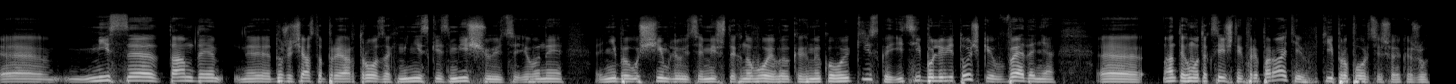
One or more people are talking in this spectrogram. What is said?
Е, Місце там, де е, дуже часто при артрозах мініски зміщуються і вони ніби ущімлюються між стегновою і великогеміковою кісткою. І ці больові точки введення е, антигомотоксичних препаратів в тій пропорції, що я кажу,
